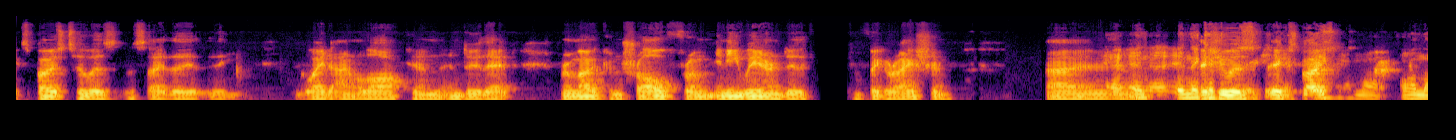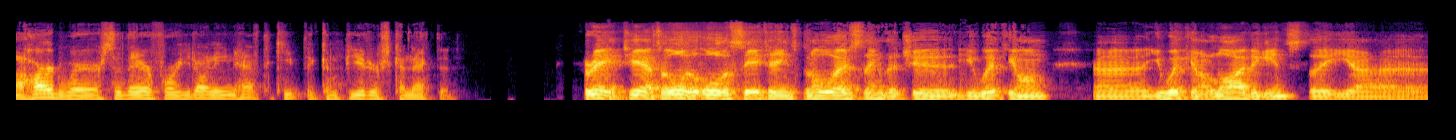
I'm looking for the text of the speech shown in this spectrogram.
XPOSE 2 is say the, the way to unlock and, and do that remote control from anywhere and do the configuration. Uh, and, and the issue is exposed on the, on the, hardware, so therefore you don't even have to keep the computers connected. Correct. Yeah. So all, all the settings and all those things that you you're working on, uh, you're working on live against the uh,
